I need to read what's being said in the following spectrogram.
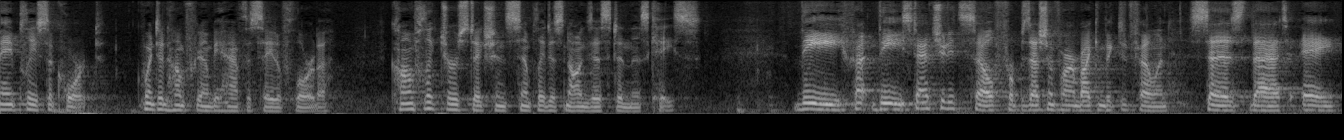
May it please the court. Quentin Humphrey on behalf of the state of Florida. Conflict jurisdiction simply does not exist in this case. The, the statute itself for possession of firearm by convicted felon says that a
